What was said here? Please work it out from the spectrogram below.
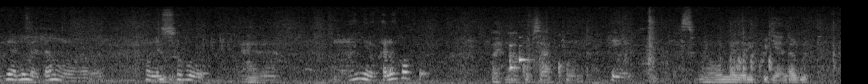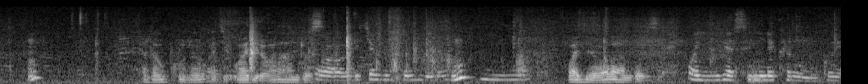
Uriya ni madamu wawe none se ubu uranyirukana koko oya ntabwo byakunda Eh, Ese urabona yari kugenda gute? Hmm? kandi agukunda wagira- wagira warandoze wawe icyo gutubwira wagira warandoze oya uriya si nyine ko ari umugore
